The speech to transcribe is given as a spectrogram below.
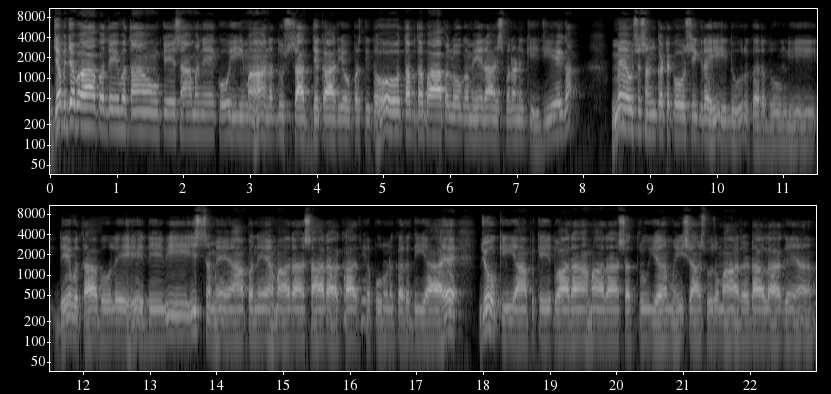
जब जब आप देवताओं के सामने कोई महान दुस्साध्य कार्य उपस्थित हो, तब तब आप लोग मेरा स्मरण कीजिएगा। मैं उस संकट को शीघ्र ही दूर कर दूँगी। देवता बोले, हे देवी, इस समय आपने हमारा सारा कार्य पूर्ण कर दिया है, जो कि आपके द्वारा हमारा शत्रु यह महिषासुर मार डाला गया।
